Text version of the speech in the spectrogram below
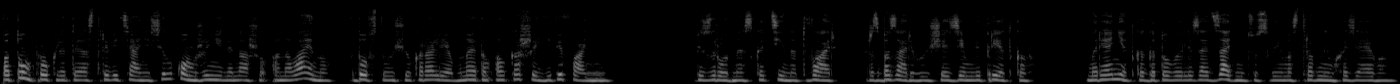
Потом проклятые островитяне силком женили нашу Аналайну, вдовствующую королеву, на этом алкаше Епифании. Безродная скотина, тварь, разбазаривающая земли предков, марионетка, готовая лизать задницу своим островным хозяевам.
